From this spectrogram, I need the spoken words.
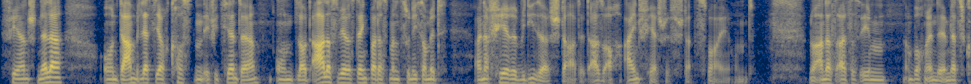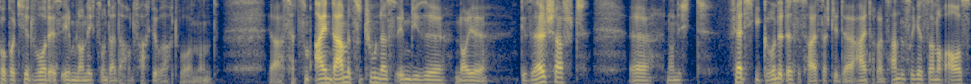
Fähren, schneller und damit letztlich auch kosteneffizienter. Und laut Alas wäre es denkbar, dass man zunächst auch mit einer Fähre wie dieser startet, also auch ein Fährschiff statt zwei. Und nur anders als das eben am Wochenende im Netz kolportiert wurde, ist eben noch nichts unter Dach und Fach gebracht worden. Und ja, es hat zum einen damit zu tun, dass eben diese neue Gesellschaft äh, noch nicht fertig gegründet ist. Das heißt, da steht der Eintrag ins Handelsregister noch aus.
